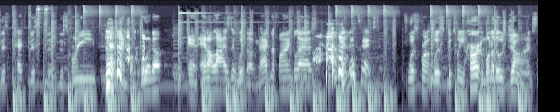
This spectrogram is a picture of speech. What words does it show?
this text this the, the screen and blow it up and analyze it with a magnifying glass. And that text was from was between her and one of those Johns,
